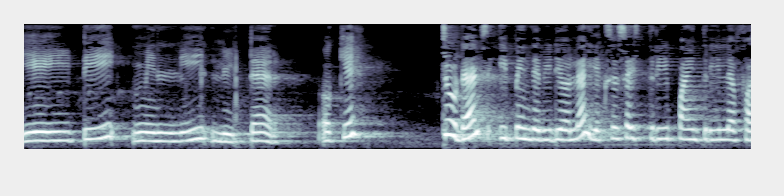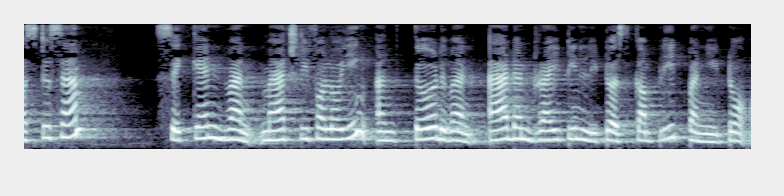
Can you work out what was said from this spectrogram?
eighty millilitre okay students இப்போ இந்த வீடியோவில் எக்ஸசைஸ் த்ரீ பாயிண்ட் த்ரீல first sum second one match the following and third one add and write in litres complete பண்ணிட்டோம்.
